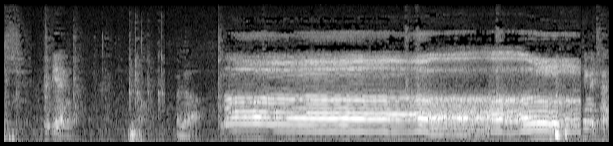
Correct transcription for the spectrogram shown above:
Vivienne. Wala. No. Hime-chan.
